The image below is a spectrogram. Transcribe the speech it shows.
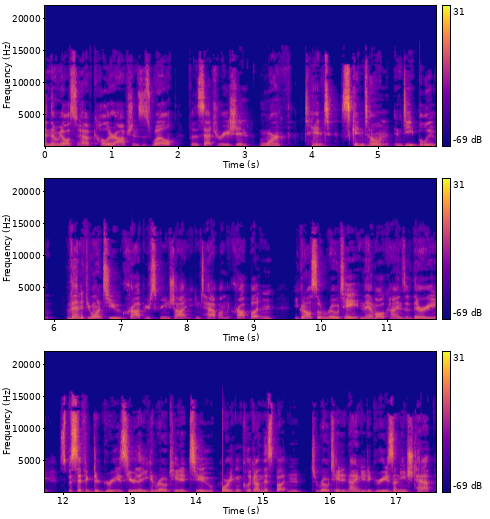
And then we also have color options as well for the saturation, warmth, tint, skin tone, and deep blue. Then if you want to crop your screenshot, you can tap on the crop button. You can also rotate and they have all kinds of very specific degrees here that you can rotate it to. Or you can click on this button to rotate it 90 degrees on each tap.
